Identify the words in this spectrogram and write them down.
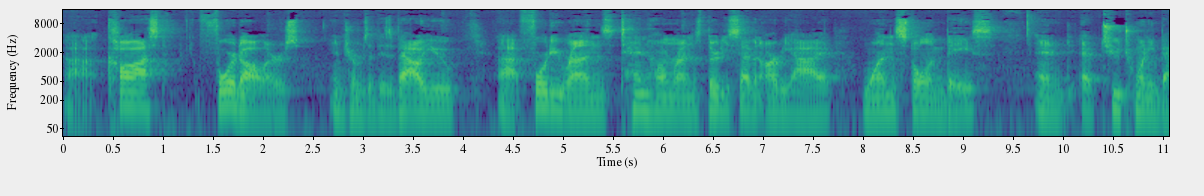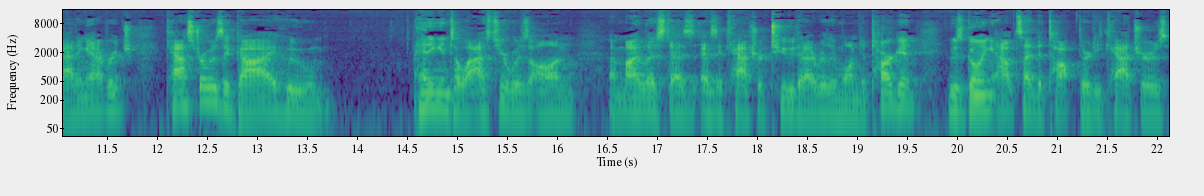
uh, cost, $4 in terms of his value. Uh, 40 runs, 10 home runs, 37 RBI, one stolen base, and a 220 batting average. Castro is a guy who, heading into last year, was on uh, my list as as a catcher too that I really wanted to target. He was going outside the top 30 catchers.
